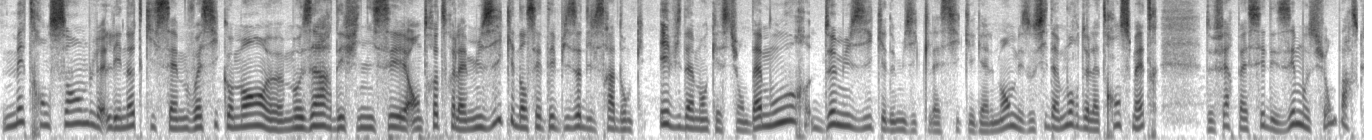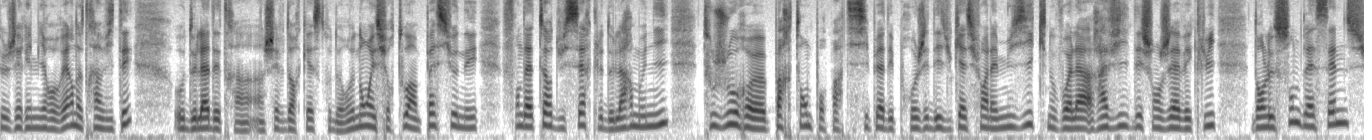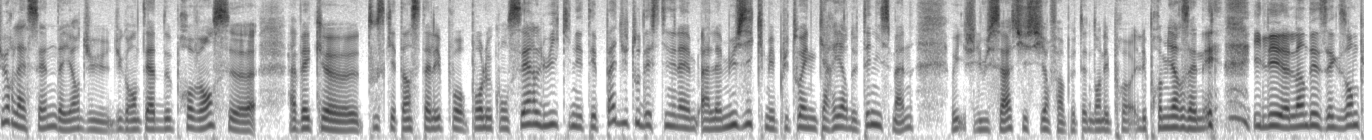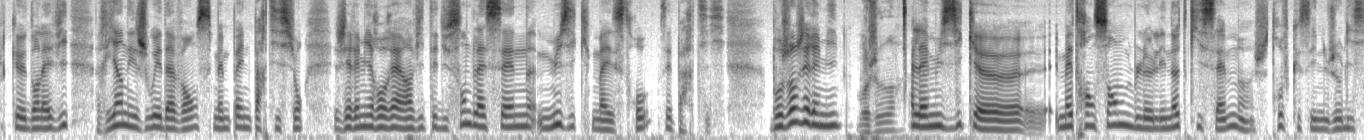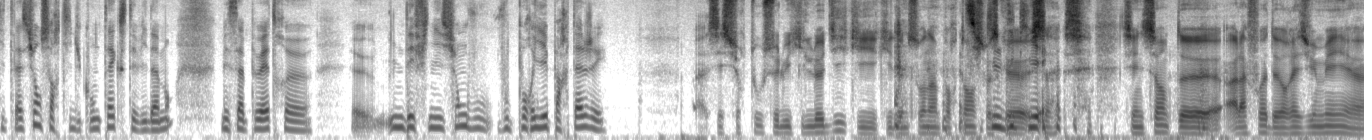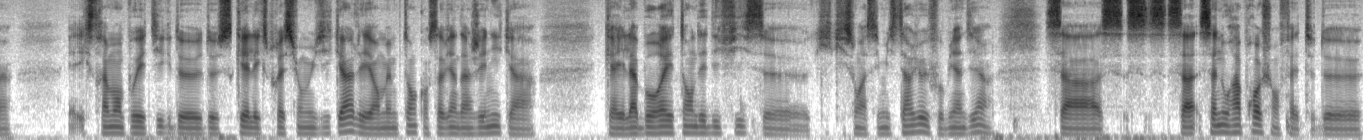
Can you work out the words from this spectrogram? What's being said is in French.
mettre ensemble les notes qui s'aiment. Voici comment euh, Mozart définissait entre autres la musique. Dans cet épisode, il sera donc évidemment question d'amour, de musique et de musique classique également, mais aussi d'amour de la transmettre, de faire passer des émotions, parce que Jérémy Rorer, notre invité, au-delà d'être un, chef d'orchestre de renom, et surtout un passionné, fondateur du Cercle de l'Harmonie, toujours euh, partant pour participer à des projets d'éducation à la musique. Nous voilà ravis d'échanger avec lui dans le son de la scène, sur la scène d'ailleurs du, Grand Théâtre de Provence. Euh, avec euh, tout ce qui est installé pour, le concert. Lui qui n'était pas du tout destiné à la, musique, mais plutôt à une carrière de tennisman. Oui, j'ai lu ça, si, si, enfin peut-être dans les, les, premières années. Il est l'un des exemples que dans la vie, rien n'est joué d'avance, même pas une partition. Jérémy Rorer, invité du son de la scène, musique maestro, c'est parti. Bonjour Jérémy. Bonjour. La musique, euh, mettre ensemble les notes qui s'aiment, je trouve que c'est une jolie citation, sortie du contexte évidemment, mais ça peut être euh, euh, une définition que vous, vous pourriez partager bah, c'est surtout celui qui le dit qui, qui donne son importance parce que c'est une sorte à la fois de résumé euh, extrêmement poétique de, de ce qu'est l'expression musicale et en même temps quand ça vient d'un génie qui a, qui a, élaboré tant d'édifices euh, qui, qui, sont assez mystérieux, il faut bien dire, ça, ça, ça nous rapproche en fait de,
